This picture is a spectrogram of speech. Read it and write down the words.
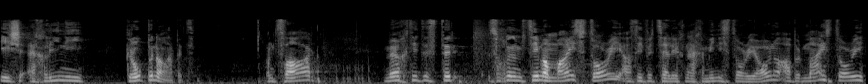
ist eine kleine Gruppenarbeit. Und zwar möchte ich, dass der, so ein bisschen Thema My Story, also ich erzähle euch nachher meine Story auch noch, aber My Story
